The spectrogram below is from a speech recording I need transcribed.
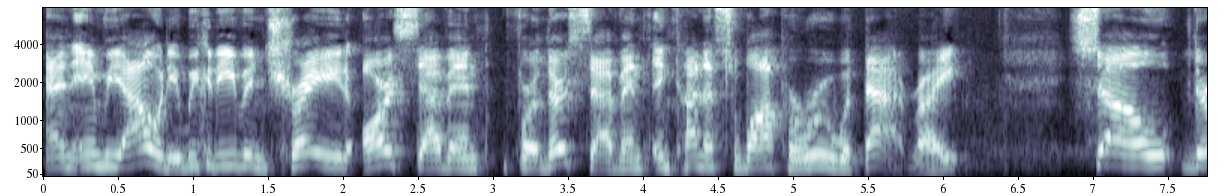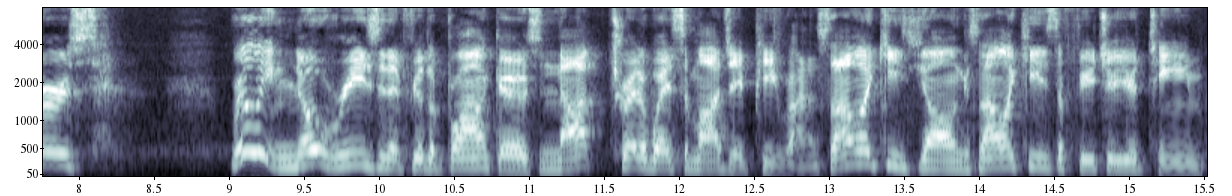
And in reality, we could even trade our seventh for their seventh and kind of swap Peru with that, right? So there's really no reason if you're the Broncos not trade away Samaje Perine. It's not like he's young. It's not like he's the future of your team.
